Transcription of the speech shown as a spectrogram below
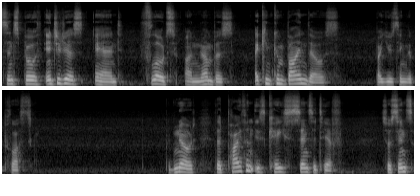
Since both integers and floats are numbers, I can combine those by using the plus. But note that Python is case sensitive, so since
